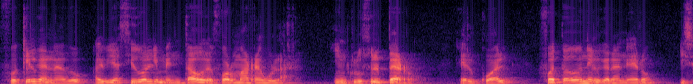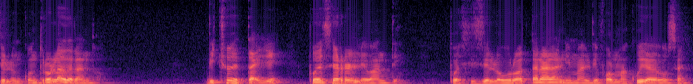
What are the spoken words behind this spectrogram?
fue que el ganado había sido alimentado de forma regular, incluso el perro, el cual fue atado en el granero y se lo encontró ladrando. Dicho detalle puede ser relevante, pues si se logró atar al animal de forma cuidadosa,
